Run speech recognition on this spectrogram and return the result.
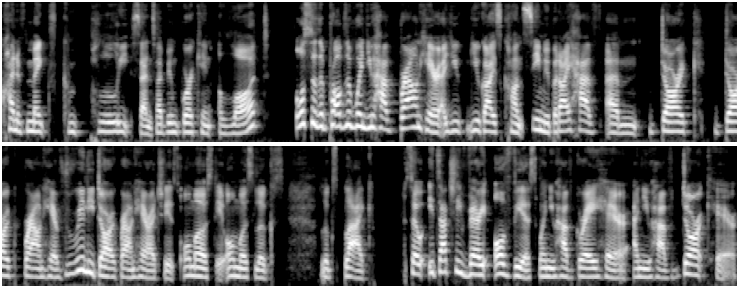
kind of makes complete sense. I've been working a lot. Also, the problem when you have brown hair, you, you guys can't see me, but I have, um, dark, dark brown hair, really dark brown hair. Actually, it's almost, it almost looks, looks black. So it's actually very obvious when you have gray hair and you have dark hair.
